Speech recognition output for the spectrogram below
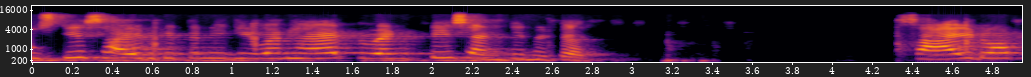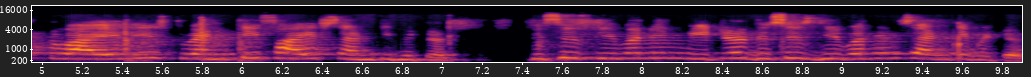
उसकी साइड कितनी गिवन है? 20 centimetre. Side of tile is 25 centimetre. This is given in metre this is given in centimetre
